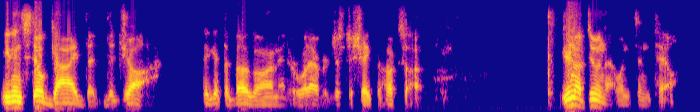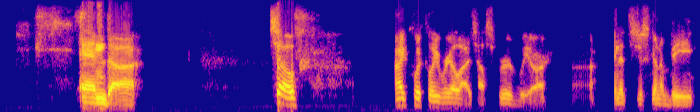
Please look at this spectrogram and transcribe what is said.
You can still guide the the jaw to get the bug on it or whatever, just to shake the hooks off. You're not doing that when it's in the tail. And uh, so I quickly realize how screwed we are, uh, and it's just going to be,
